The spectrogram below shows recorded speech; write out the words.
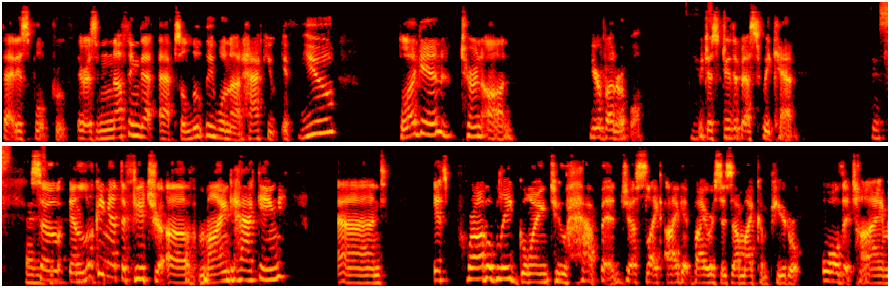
that is foolproof. There is nothing that absolutely will not hack you. If you plug in, turn on, you're vulnerable. Yes. We just do the best we can. Yes. So, in looking at the future of mind hacking, and it's probably going to happen just like I get viruses on my computer all the time.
